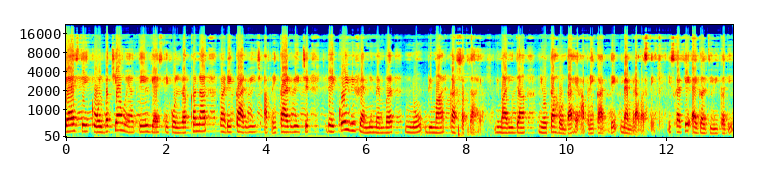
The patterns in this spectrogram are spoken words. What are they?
ਗੈਸ ਦੇ ਕੋਲ ਬਚਿਆ ਹੋਇਆ, ਤੇਲ ਗੈਸ ਦੇ ਕੋਲ ਰੱਖਣ ਨਾਲ ਤੁਹਾਡੇ ਘਰ ਵਿੱਚ, ਆਪਣੇ ਘਰ ਵਿੱਚ ਦੇ ਕੋਈ ਵੀ ਫੈਮਿਲੀ ਮੈਂਬਰ ਨੂੰ ਬਿਮਾਰ ਕਰ ਸਕਦਾ ਹੈ। ਬਿਮਾਰੀ ਦਾ ਨਿਯੋਤਾ ਹੁੰਦਾ ਹੈ ਆਪਣੇ ਘਰ ਦੇ ਮੈਂਬਰਾਂ ਵਾਸਤੇ। ਇਸ ਕਰਕੇ ਇਹ ਗਲਤੀ ਵੀ ਕਦੀ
